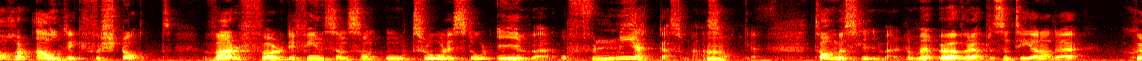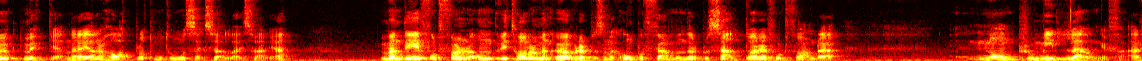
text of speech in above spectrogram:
har aldrig förstått varför det finns en sån otroligt stor iver att förneka sådana här mm. saker. Ta muslimer, de är överrepresenterade sjukt mycket när det gäller hatbrott mot homosexuella i Sverige. Men det är fortfarande, om vi talar om en överrepresentation på 500 procent, då är det fortfarande någon promille ungefär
